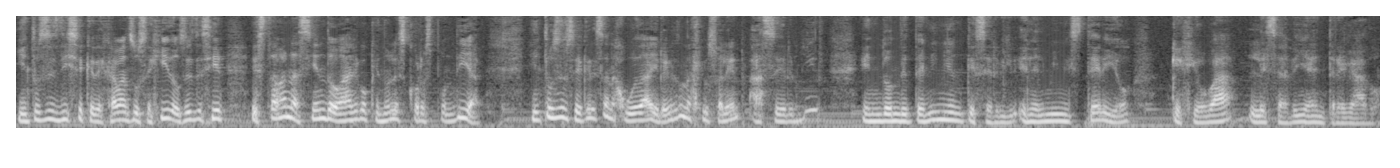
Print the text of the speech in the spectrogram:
Y entonces dice que dejaban sus ejidos, es decir, estaban haciendo algo que no les correspondía. Y entonces regresan a Judá y regresan a Jerusalén a servir en donde tenían que servir, en el ministerio que Jehová les había entregado.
